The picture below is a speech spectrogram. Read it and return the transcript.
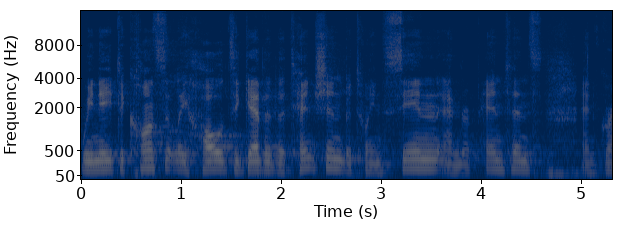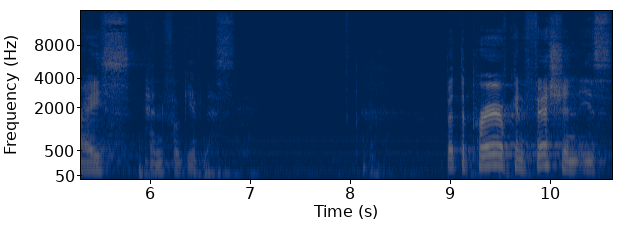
we need to constantly hold together the tension between sin and repentance and grace and forgiveness. But the prayer of confession is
